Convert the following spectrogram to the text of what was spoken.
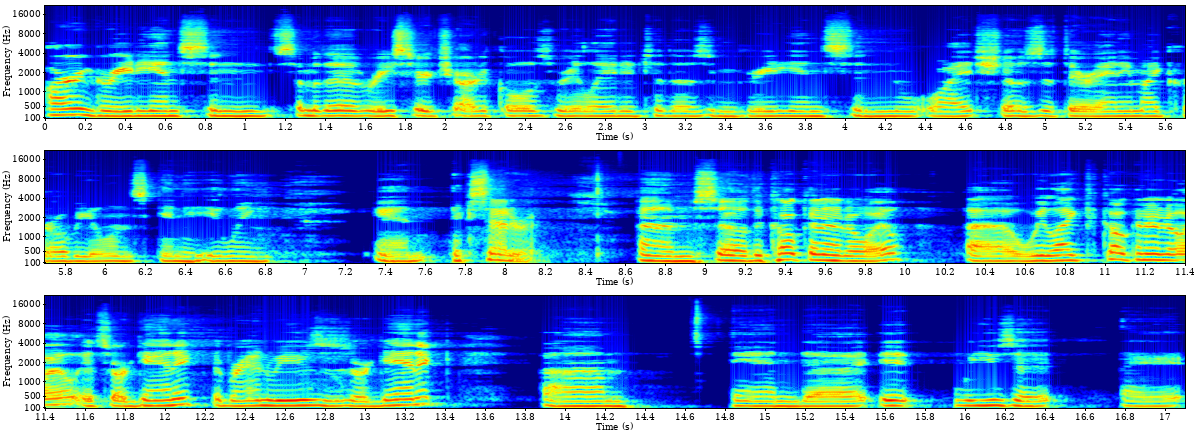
our ingredients and some of the research articles related to those ingredients and why it shows that they're antimicrobial and skin healing and etc. Um, so the coconut oil, uh, we like the coconut oil. It's organic. The brand we use is organic, um, and uh, it we use a, a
